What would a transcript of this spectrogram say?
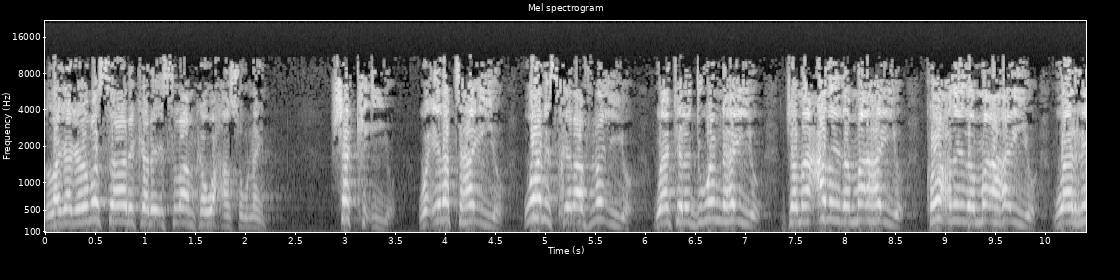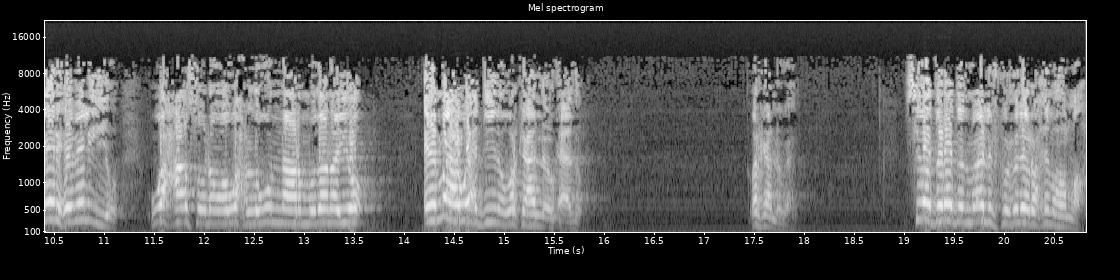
lagagama saari karo islaamka waxaan sugnayn. Shaki iyo waa ila tahay iyo waan iskhilaafna iyo waan kala duwannahay iyo jamaacadayda ma aha iyo kooxdayda ma aha iyo waa reer hebel iyo waxaasoo dhan waa wax lagu naar mudanayo. Ee ma aha wax diina warkaa hala ogaado. Warka hala ogaado. Sidaa daraaddeed mualifku wuxuu ley raximah llah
